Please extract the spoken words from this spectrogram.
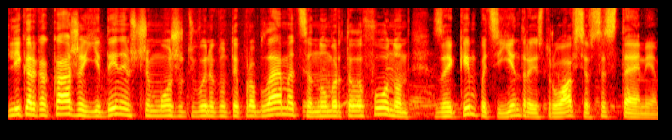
Лікарка каже, єдиним, з чим можуть виникнути проблеми, це номер телефону, за яким пацієнт реєструвався в системі.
